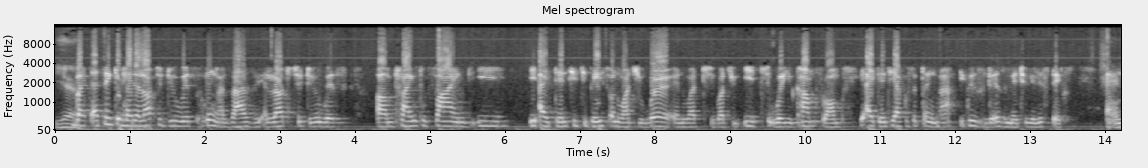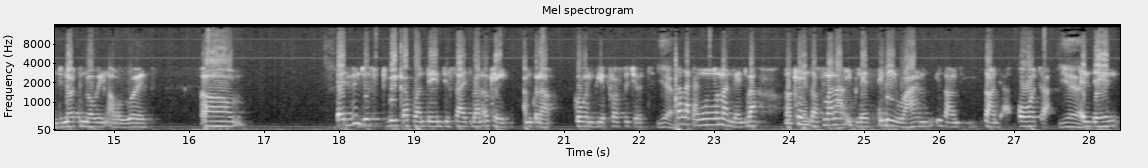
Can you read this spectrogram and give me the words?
yeah. but I think it had a lot to do with ukungazazi, a lot to do with um, trying to find e, e identity based on what you were and what what you eat, where you come from. The identity yakho secinga uba ikwizinto ezi-materialistics and not knowing our worth. Um, I didn't just wake up one day and decide, man, okay, I'm gonna go and be a prostitute. Yeah. Qala kancinci le nto uba, okay, ndizawufumana ibless ibe yi-one, izawundi- izawundi-afforda. Yeah. And then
